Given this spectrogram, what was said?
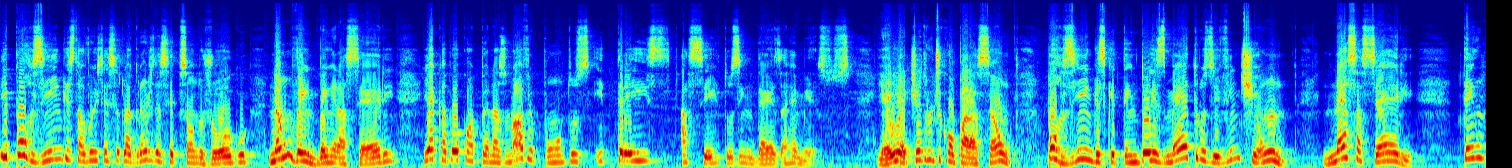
E Porzingis talvez tenha sido a grande decepção do jogo, não vem bem na série e acabou com apenas 9 pontos e 3 acertos em 10 arremessos. E aí, a título de comparação, Porzingis, que tem 2 metros 21 nessa série, tem um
